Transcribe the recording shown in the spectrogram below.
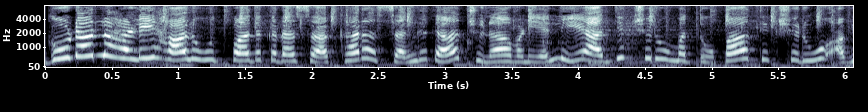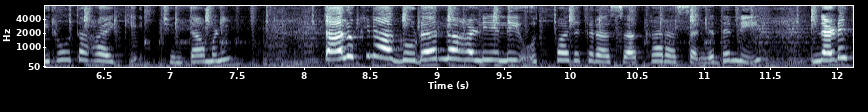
ಗೂಡಾರ್ಲಹಳ್ಳಿ ಹಾಲು ಉತ್ಪಾದಕರ ಸಹಕಾರ ಸಂಘದ ಚುನಾವಣೆಯಲ್ಲಿ ಅಧ್ಯಕ್ಷರು ಮತ್ತು ಉಪಾಧ್ಯಕ್ಷರು ಅವಿರೋಧ ಆಯ್ಕೆ. ಚಿಂತಾಮಣಿ. ತಾಲೂಕಿನ ಗೂಡಾರ್ಲಹಳ್ಳಿಯಲ್ಲಿ ಉತ್ಪಾದಕರ ಸಹಕಾರ ಸಂಘದಲ್ಲಿ ನಡೆದ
